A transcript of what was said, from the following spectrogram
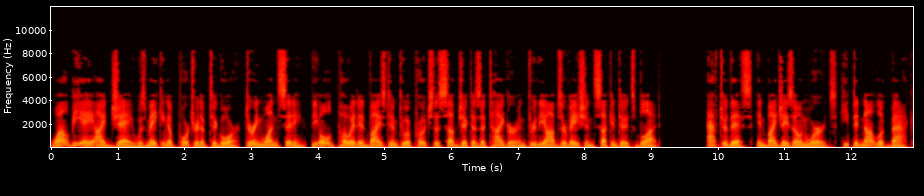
While Baij was making a portrait of Tagore, during one sitting, the old poet advised him to approach the subject as a tiger and through the observation suck into its blood. After this, in Baij's own words, he did not look back.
